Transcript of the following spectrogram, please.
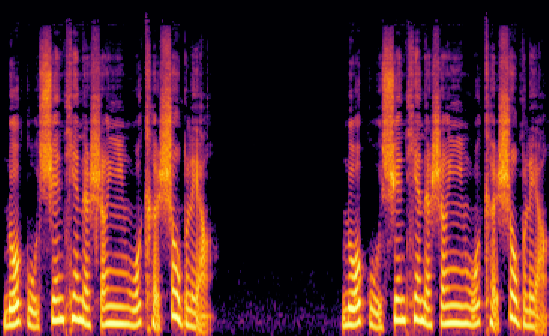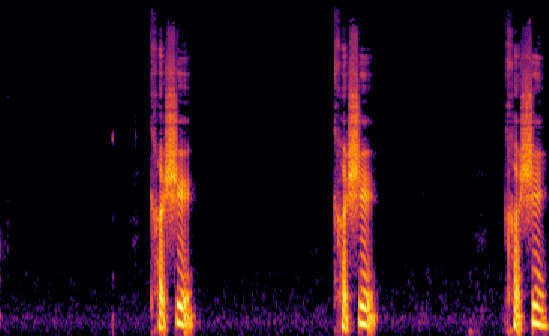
锣鼓喧天的声音，我可受不了。锣鼓喧天的声音，我可受不了。可是。可是，可是，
